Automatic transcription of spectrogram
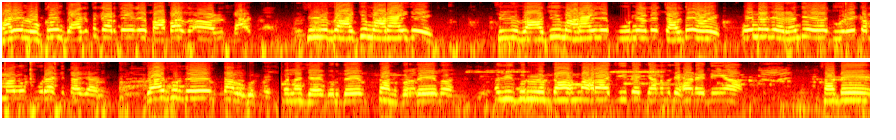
ਸਾਰੇ ਲੋਕਾਂ ਨੂੰ ਜਾਗਰਤ ਕਰਦੇ ਹਾਂ ਕਿ ਬਾਬਾ ਸ੍ਰੀ ਰਵਿਦਾਸ ਜੀ ਮਹਾਰਾਜ ਦੇ, ਸ੍ਰੀ ਰਵਿਦਾਸ ਜੀ ਮਹਾਰਾਜ ਦੇ ਪੂਰਨਿਆਂ ਤੇ ਚੱਲਦੇ ਹੋਏ, ਉਹਨਾਂ ਦੇ ਰਹਿੰਦੇ ਹੋਏ ਦੂਰੇ ਕੰਮਾਂ ਨੂੰ ਪੂਰਾ ਕੀਤਾ ਜਾਵੇ। ਜੈ ਗੁਰਦੇਵ, ਧੰਨ ਗੁਰਦੇਵ। ਪਹਿਲਾਂ ਜੈ ਗੁਰਦੇਵ, ਧੰਨ ਗੁਰਦੇਵ। ਅਸੀਂ ਗੁਰੂ ਰਵਿਦਾਸ ਮਹਾਰਾਜ ਜੀ ਦੇ ਜਨਮ ਦਿਹਾੜੇ ਦੀਆਂ ਸਾਡੇ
